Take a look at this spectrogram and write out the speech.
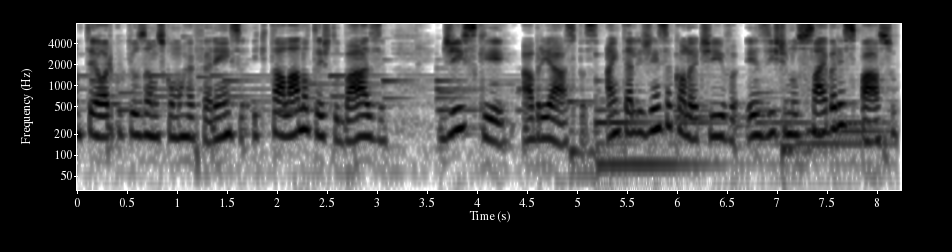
um teórico que usamos como referência e que está lá no texto base, diz que, abre aspas, a inteligência coletiva existe no cyberespaço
